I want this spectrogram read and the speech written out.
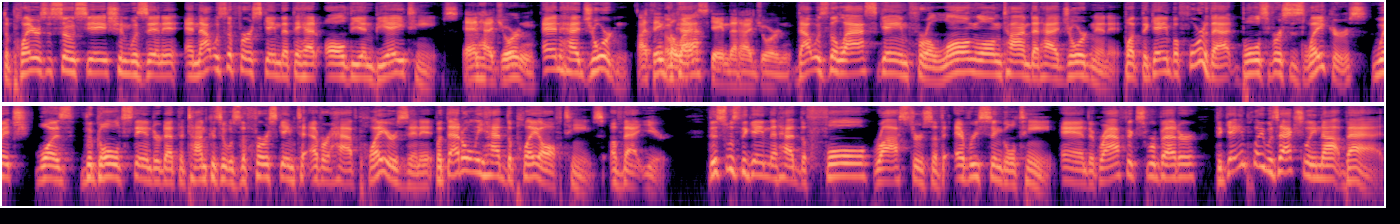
The Players Association was in it, and that was the first game that they had all the NBA teams And had Jordan. and had Jordan. I think the Okay. last game that had Jordan. That was the last game for a long, long time that had Jordan in it. But the game before that, Bulls versus Lakers, which was the gold standard at the time because it was the first game to ever have players in it, but that only had the playoff teams of that year. This was the game that had the full rosters of every single team, and the graphics were better. The gameplay was actually not bad.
